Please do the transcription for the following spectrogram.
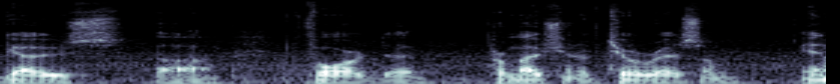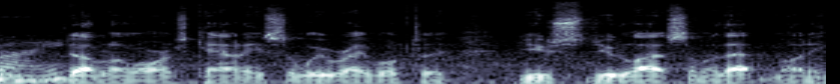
goes uh, for the promotion of tourism in Right. Dublin and Laurens County, so we were able to use utilize some of that money.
